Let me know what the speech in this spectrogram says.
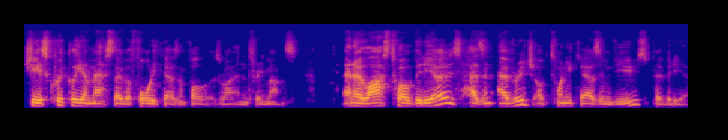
She has quickly amassed over 40,000 followers, right, in three months. And her last 12 videos has an average of 20,000 views per video.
